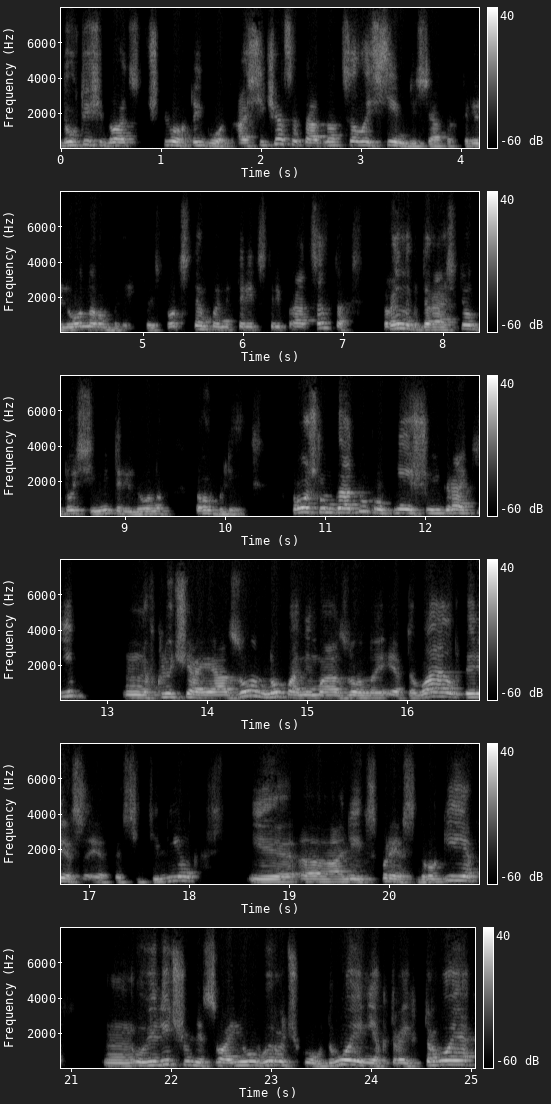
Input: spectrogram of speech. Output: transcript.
2024 год, а сейчас это 1,7 триллиона рублей. То есть вот с темпами 33% рынок дорастет до 7 триллионов рублей. В прошлом году крупнейшие игроки, включая Озон, ну помимо Озона это Wildberries, это CityLink и э, AliExpress, другие – увеличивали свою выручку вдвое, некоторые втрое.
